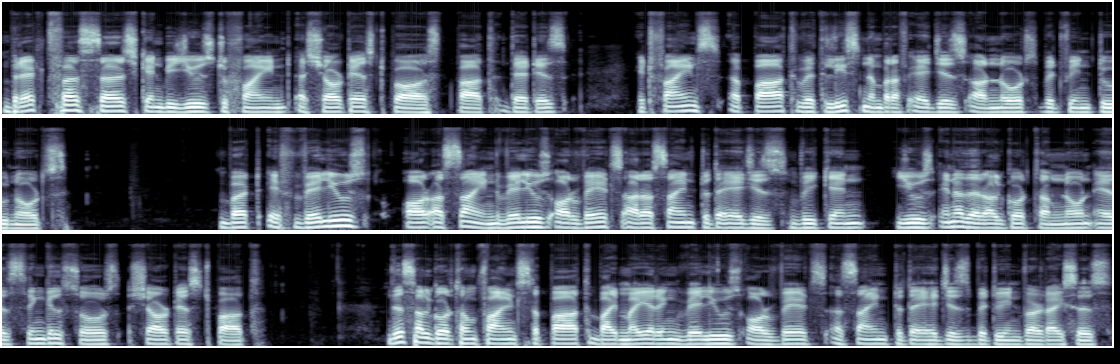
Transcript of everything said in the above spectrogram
Breadth first search can be used to find a shortest path, path that is, it finds a path with least number of edges or nodes between two nodes. But if values are assigned, values or weights are assigned to the edges, we can use another algorithm known as single source shortest path. This algorithm finds the path by measuring values or weights assigned to the edges between vertices.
